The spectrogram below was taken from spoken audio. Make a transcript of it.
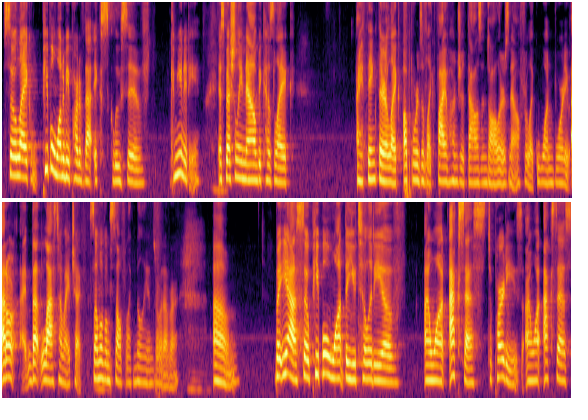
So like, people want to be part of that exclusive community, especially now because like I think they're like upwards of like five hundred thousand dollars now for like one boarding. I don't I, that last time I checked. Some of them sell for like millions or whatever. Um, but yeah, so people want the utility of I want access to parties. I want access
